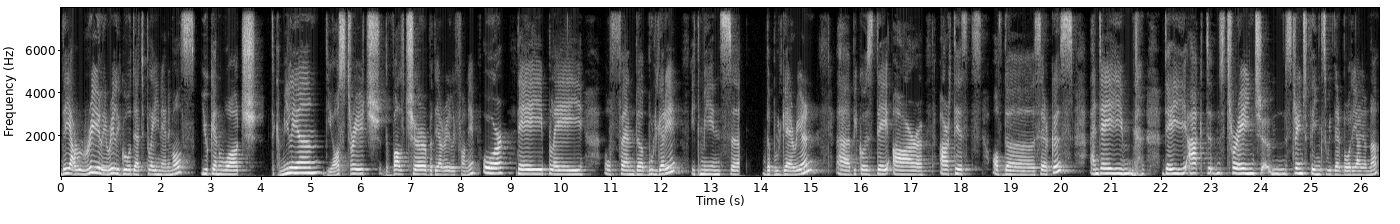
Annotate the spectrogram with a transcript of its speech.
They are really, really good at playing animals. You can watch the chameleon, the ostrich, the vulture, but they are really funny. Or they play often the Bulgari. It means uh, the Bulgarian. Uh, because they are artists of the circus and they they act strange um, strange things with their body i don't know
